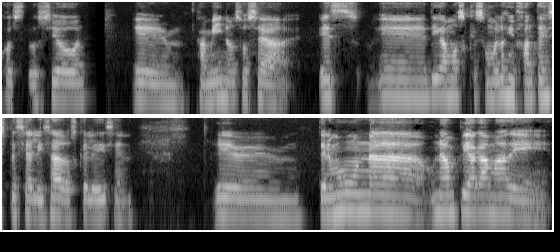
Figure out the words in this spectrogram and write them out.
construcción, eh, caminos, o sea, es, digamos que somos los infantes especializados que le dicen. tenemos una amplia gama de,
